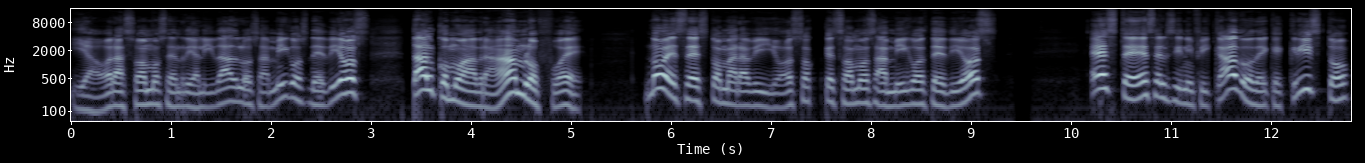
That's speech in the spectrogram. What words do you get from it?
Y ahora somos en realidad los amigos de Dios, tal como Abraham lo fue. ¿No es esto maravilloso que somos amigos de Dios? Este es el significado de que Cristo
